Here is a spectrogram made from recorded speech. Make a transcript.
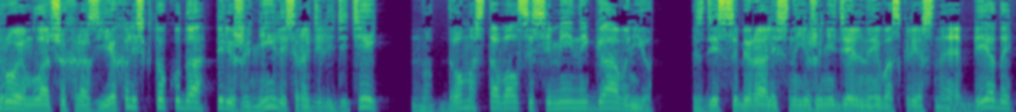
трое младших разъехались кто куда, переженились, родили детей, но дом оставался семейной гаванью. Здесь собирались на еженедельные воскресные обеды,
